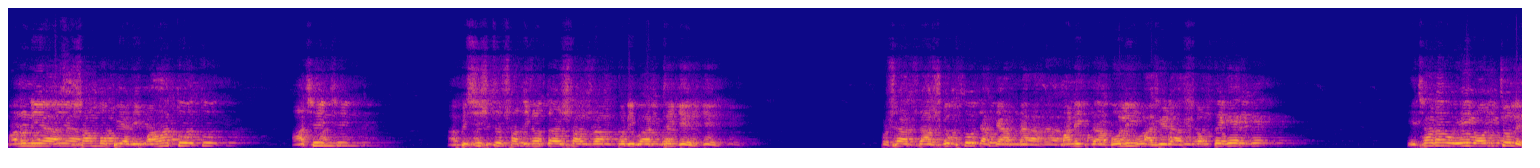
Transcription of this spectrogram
মাননীয় সাম্যপিয়ারী মাহাতো আছেন বিশিষ্ট স্বাধীনতা সংগ্রাম পরিবার থেকে। প্রসাদ দাশগুপ্ত, যাকে আমরা মানিকদা বলি, মাঝির আশ্রম থেকে। এছাড়াও এই অঞ্চলে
